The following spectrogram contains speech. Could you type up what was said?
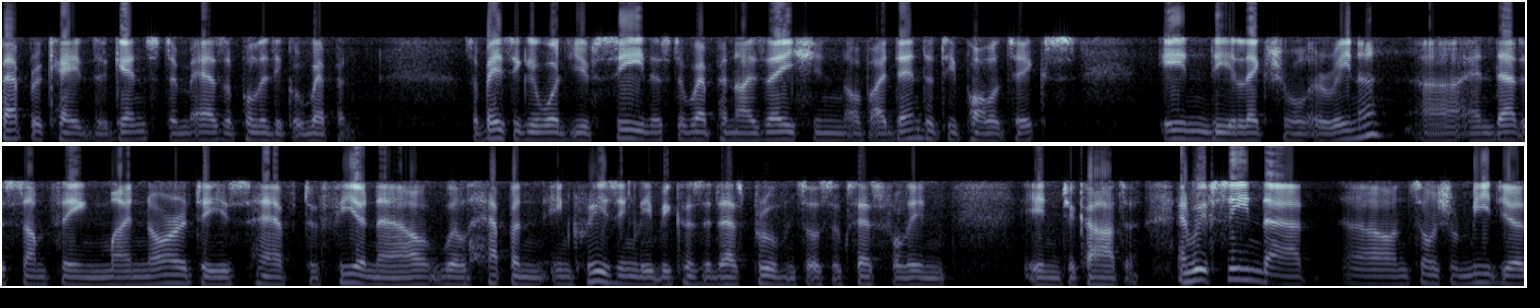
fabricated against them as a political weapon. So basically, what you've seen is the weaponization of identity politics in the electoral arena, uh, and that is something minorities have to fear now will happen increasingly because it has proven so successful in in Jakarta. And we've seen that uh, on social media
